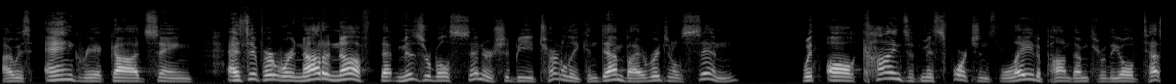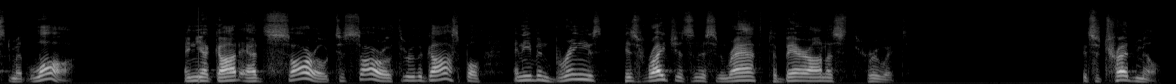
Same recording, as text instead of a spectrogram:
I was angry at God, saying, As if it were not enough that miserable sinners should be eternally condemned by original sin, with all kinds of misfortunes laid upon them through the Old Testament law. And yet God adds sorrow to sorrow through the gospel and even brings his righteousness and wrath to bear on us through it. It's a treadmill.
